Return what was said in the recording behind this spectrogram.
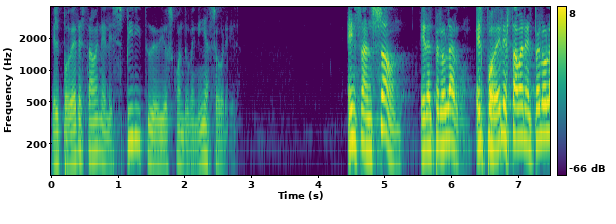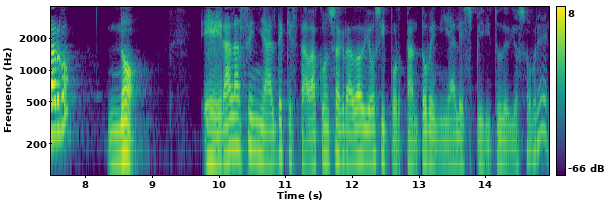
El poder estaba en el Espíritu de Dios cuando venía sobre él. En Sansón era el pelo largo. ¿El poder estaba en el pelo largo? No. Era la señal de que estaba consagrado a Dios y por tanto venía el Espíritu de Dios sobre él.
